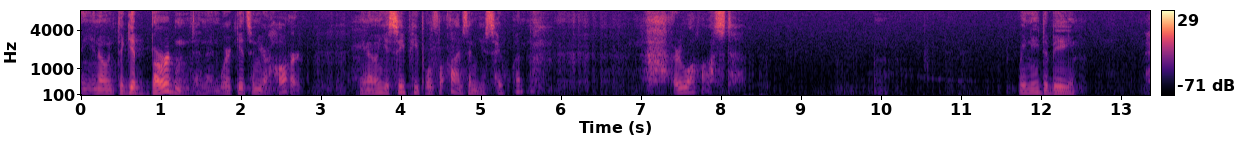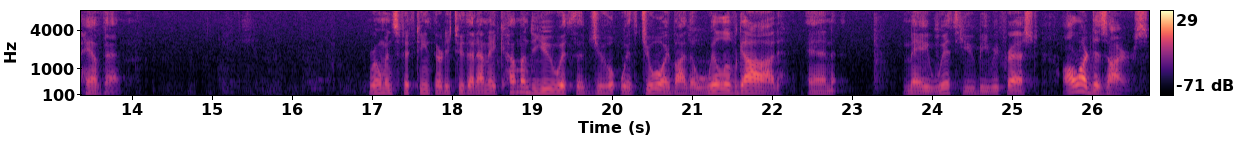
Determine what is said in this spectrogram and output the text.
You know, and to get burdened and, and where it gets in your heart. You know, you see people's lives and you say, what? They're lost. We need to be have that Romans 15:32 that I may come unto you with the jo- with joy by the will of God and may with you be refreshed all our desires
